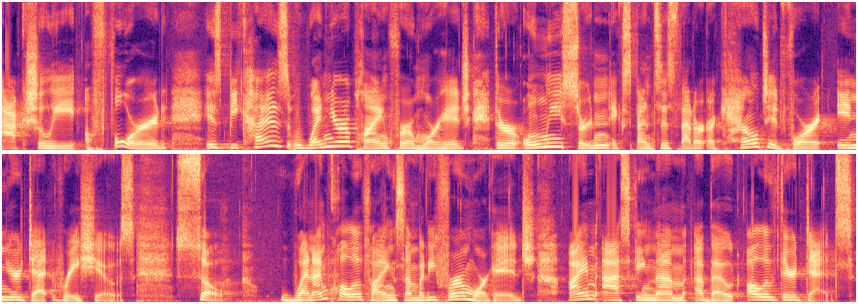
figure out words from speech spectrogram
actually afford is because when you're applying for a mortgage, there are only certain expenses that are accounted for in your debt ratios. So, when I'm qualifying somebody for a mortgage, I'm asking them about all of their debts.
